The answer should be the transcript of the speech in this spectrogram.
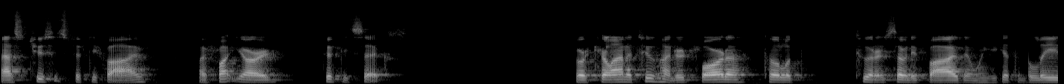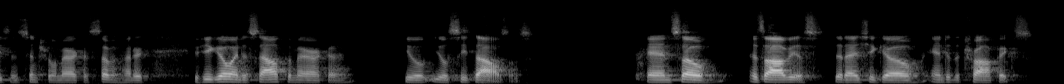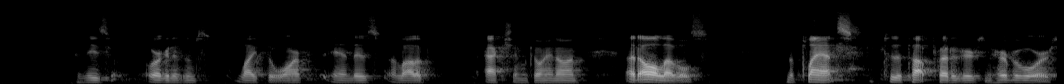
Massachusetts, 55. My front yard, 56. North Carolina, 200. Florida, total 275. Then when you get to Belize and Central America, 700. If you go into South America, you'll you'll see thousands. And so it's obvious that as you go into the tropics, these organisms like the warmth, and there's a lot of action going on at all levels, the plants to the top predators and herbivores.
